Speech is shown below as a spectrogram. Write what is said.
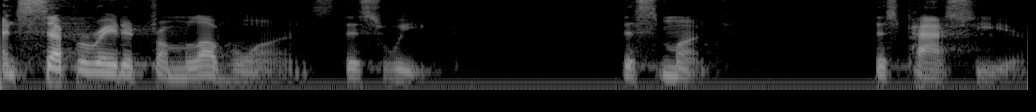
and separated from loved ones this week, this month, this past year?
